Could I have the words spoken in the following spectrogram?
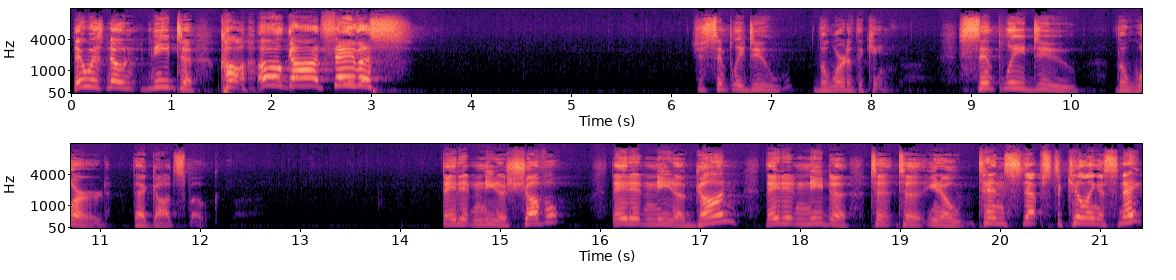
There was no need to call, oh God, save us. Just simply do the word of the king. Simply do the word that God spoke. They didn't need a shovel. They didn't need a gun. They didn't need to, to, to, you know, 10 steps to killing a snake.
